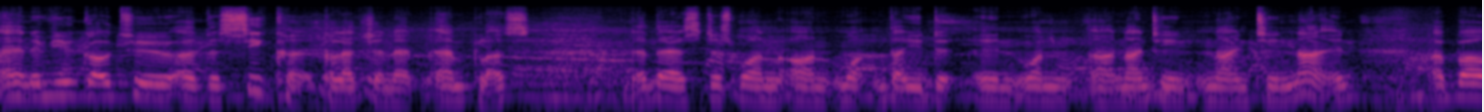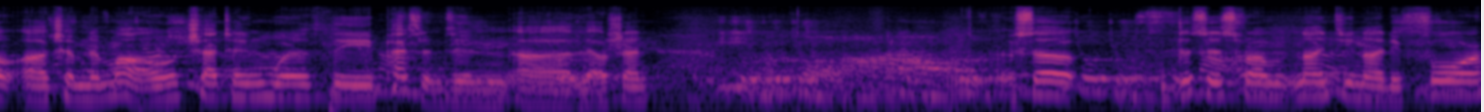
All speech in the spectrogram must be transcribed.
And if you go to uh, the Sigg collection at M Plus, there's just one on what that you did in one, 1999 uh, about uh, Chairman Mao chatting with the peasants in uh, Liaoshan. So this is from 1994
